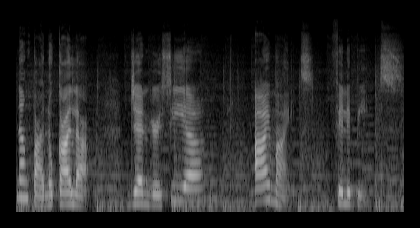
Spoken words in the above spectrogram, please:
ng panukala. Jen Garcia, iMinds, Philippines.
